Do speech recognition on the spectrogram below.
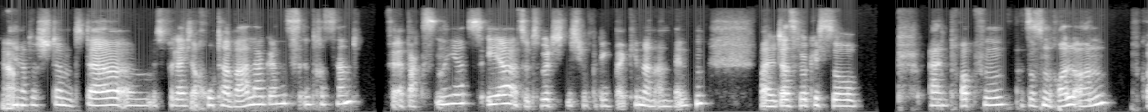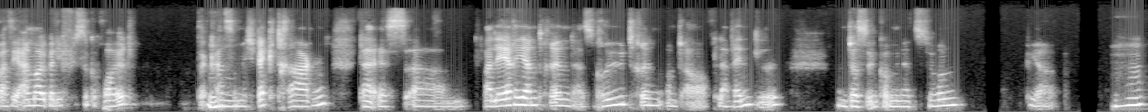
Ja, ja das stimmt. Da ähm, ist vielleicht auch roter Wala ganz interessant für Erwachsene jetzt eher. Also das würde ich nicht unbedingt bei Kindern anwenden, weil das wirklich so ein Tropfen, also es ist ein Roll-on, quasi einmal über die Füße gerollt. Da kannst mhm. du mich wegtragen. Da ist ähm, Valerian drin, da ist Rü drin und auch Lavendel. Und das in Kombination, ja. Mhm.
